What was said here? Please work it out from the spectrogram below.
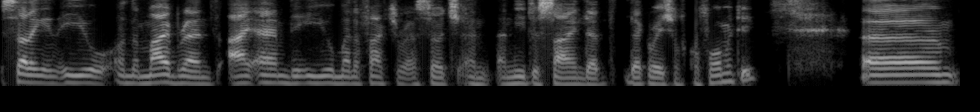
selling in EU under my brand, I am the EU manufacturer as such, and I need to sign that declaration of conformity. Um,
